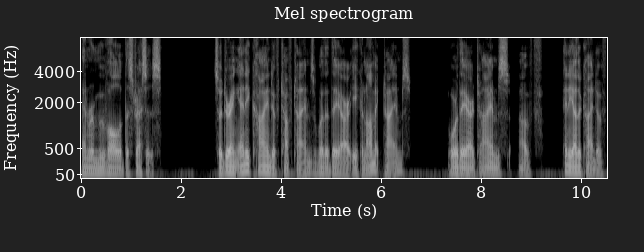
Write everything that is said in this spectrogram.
and remove all of the stresses. So during any kind of tough times, whether they are economic times or they are times of any other kind of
